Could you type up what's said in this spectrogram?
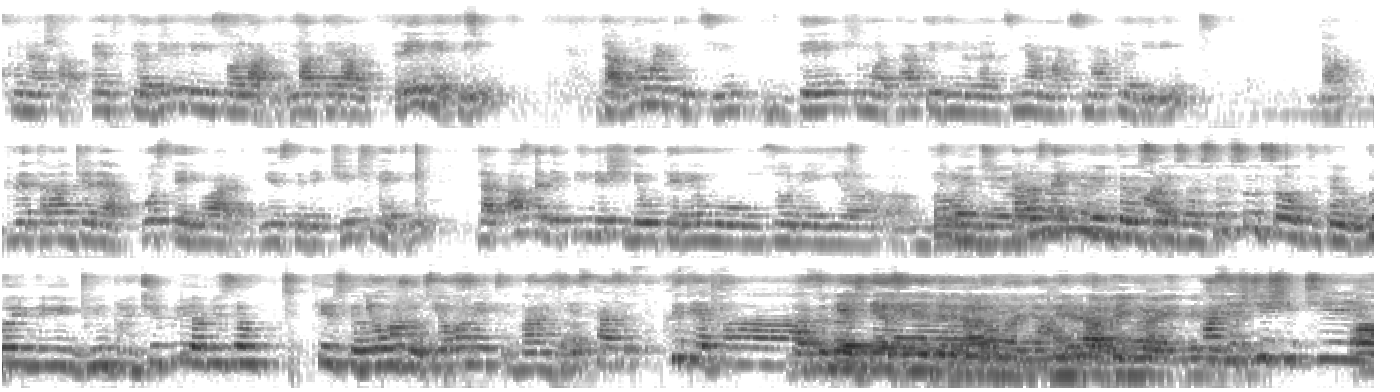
spune așa, pentru clădirile izolate, lateral 3 metri, dar nu mai puțin de jumătate din înălțimea maximă a clădirii, da? Retragerea posterioară este de 5 metri, dar asta depinde și de UTR-ul zonei uh, din... Doamna inginer, dar asta nu ne interesează astea, sunt sunt alte treburi. Noi, din principiu, îi avizăm chestia Eu v-am, jos. eu v-am, ex- v-am zis ca să, câteva Dacă noi știm să ne aspecte, interesăm mai uh, ne era pe noi. ca să știi și ce... A,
